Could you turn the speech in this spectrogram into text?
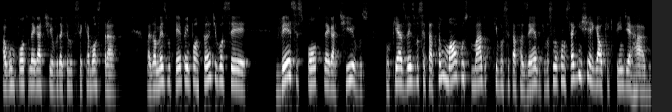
algum ponto negativo daquilo que você quer mostrar mas ao mesmo tempo é importante você ver esses pontos negativos, porque às vezes você está tão mal acostumado com o que você está fazendo que você não consegue enxergar o que, que, tem de errado.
